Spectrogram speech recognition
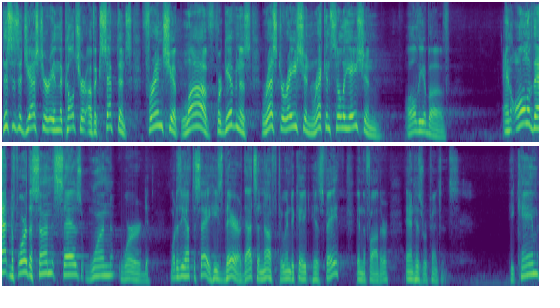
This is a gesture in the culture of acceptance, friendship, love, forgiveness, restoration, reconciliation, all the above. And all of that before the son says one word. What does he have to say? He's there. That's enough to indicate his faith in the Father and his repentance. He came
